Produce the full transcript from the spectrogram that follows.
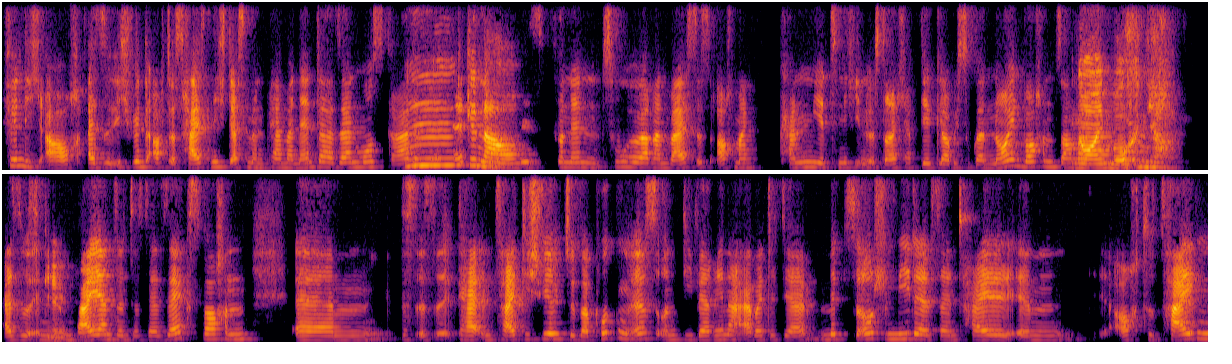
Finde ich auch. Also ich finde auch, das heißt nicht, dass man permanent da sein muss. Gerade mm, genau. von den Zuhörern weiß es auch, man kann jetzt nicht in Österreich, habt ihr, glaube ich, sogar neun Wochen Sommer. Neun Wochen, ja. Also in, in, Bayern sind es ja sechs Wochen. Ähm, das ist äh, eine Zeit, die schwierig zu überbrücken ist. Und die Verena arbeitet ja mit Social Media, ist ein Teil ähm, auch zu zeigen,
